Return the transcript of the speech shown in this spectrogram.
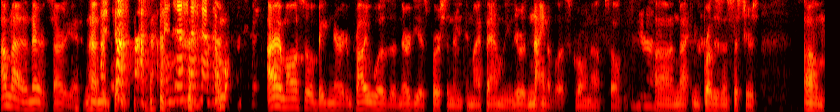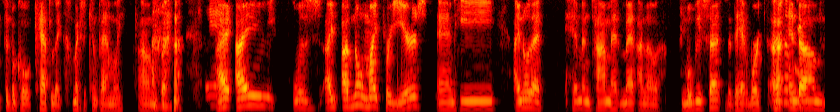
I'm not a nerd. Sorry, guys. No, I'm just kidding. I'm, I am also a big nerd and probably was the nerdiest person in, in my family. There was nine of us growing up, so uh, my brothers and sisters. Um, typical Catholic Mexican family. Um, but Yeah. I I was I I've known Mike for years, and he I know that him and Tom had met on a movie set that they had worked, uh, and um,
